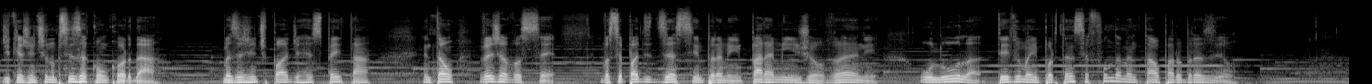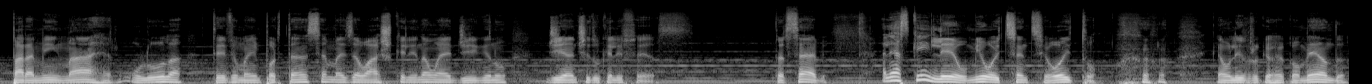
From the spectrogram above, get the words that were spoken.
de que a gente não precisa concordar, mas a gente pode respeitar. Então, veja você, você pode dizer assim para mim: para mim, Giovanni, o Lula teve uma importância fundamental para o Brasil. Para mim, Maher, o Lula teve uma importância, mas eu acho que ele não é digno diante do que ele fez. Percebe? Aliás, quem leu 1808, que é um livro que eu recomendo,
